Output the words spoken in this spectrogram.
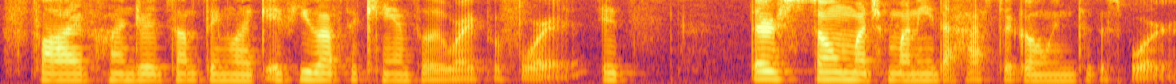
500 something like if you have to cancel it right before it. It's there's so much money that has to go into the sport.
